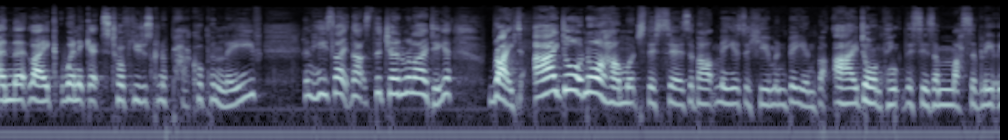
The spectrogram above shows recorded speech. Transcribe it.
And that, like, when it gets tough, you're just going to pack up and leave. And he's like, That's the general idea. Right. I don't know how much this says about me as a human being, but I don't think this is a massively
